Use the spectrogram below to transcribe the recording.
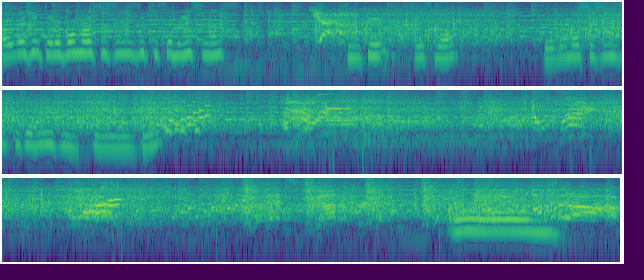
Arkadaşlar telefon hastasınızı kısabilirsiniz. Çünkü ses var. Telefon hastasınızı kısabilirsiniz. istediğiniz gibi. No Ah.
